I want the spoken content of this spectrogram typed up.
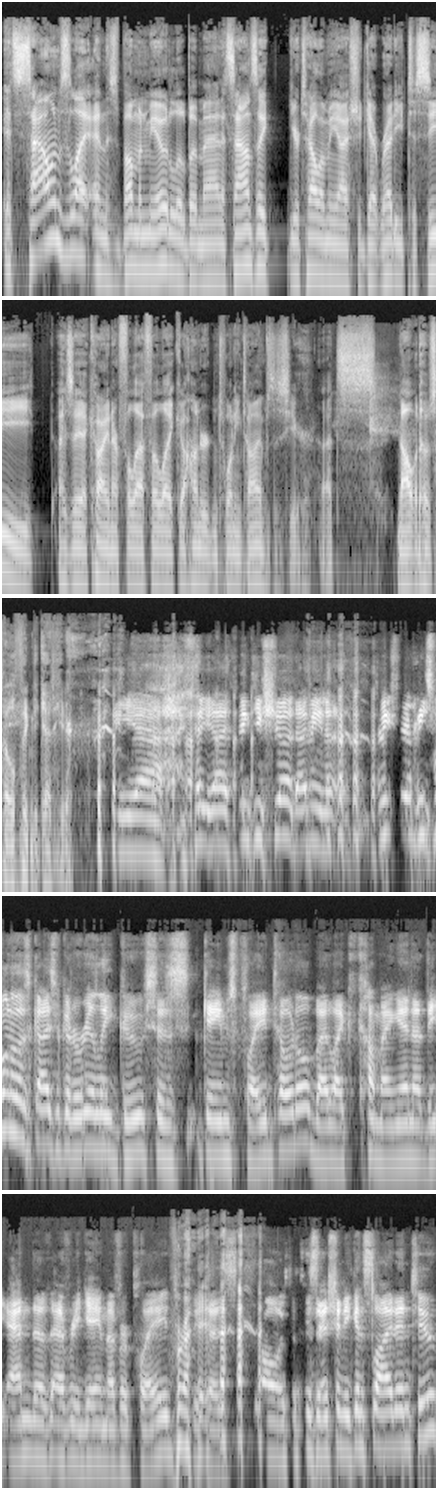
It sounds like, and this is bumming me out a little bit, man. It sounds like you're telling me I should get ready to see Isiah Kiner-Falefa like 120 times this year. That's not what I was hoping to get here. yeah, yeah, I think you should. I mean, uh, he's one of those guys who could really goose his games played total by like coming in at the end of every game ever played right. because always a position he can slide into.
